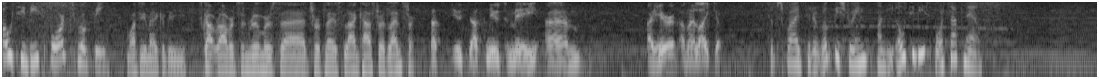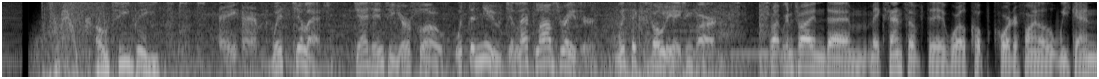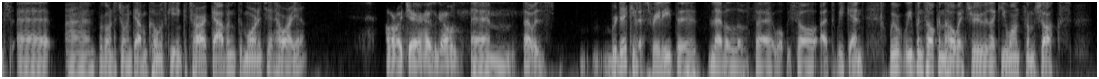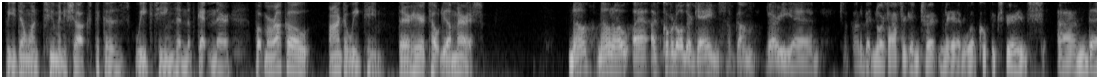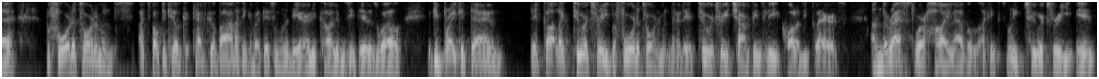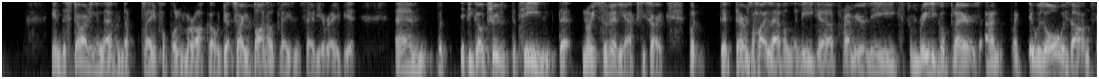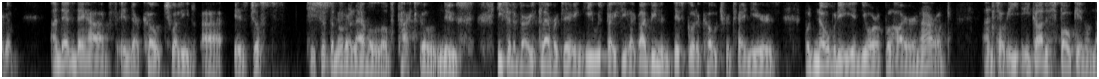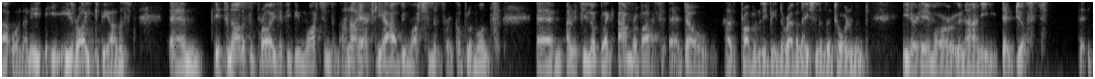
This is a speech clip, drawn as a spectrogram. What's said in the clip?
OTB Sports Rugby. What do you make of the Scott Robertson rumours uh, to replace Lancaster at Leinster? That's new. That's new to me. Um, I hear it and I like it. Subscribe to the rugby stream on the OTB Sports app now. OTB AM with Gillette. Get into your flow with the new Gillette Labs Razor with exfoliating bar. Right, we're going to try and um, make sense of the World Cup quarter final weekend, uh, and we're going to join Gavin Cummiskey in Qatar. Gavin, good morning to you. How are you? All right, Jer. How's it going? Um, that was ridiculous, really, the level of uh, what we saw at the weekend. We we've been talking the whole way through, like, you want some shocks, but you don't want too many shocks because weak teams end up getting there. But Morocco aren't a weak team. They're here totally on merit. No, no, no. Uh, I've covered all their games. I've gone very, um, I've gone a bit North African throughout my uh, World Cup experience. And uh, before the tournament, I spoke to Kev Kilbane, I think, about this in one of the early columns he did as well. If you break it down, they've got like two or three before the tournament now. They had two or three Champions League quality players, and the rest were high level. I think there's only two or three in in the starting eleven that play football in Morocco. Sorry, Bono plays in Saudi Arabia. Um, but if you go through the team, that know he's Sevilla actually, sorry, but the, there was a high level, La Liga, Premier League, from really good players, and like it was always on for them. And then they have in their coach, Walid, uh, is just he's just another level of tactical nous. He said a very clever thing. He was basically like, I've been this good a coach for ten years, but nobody in Europe will hire an Arab. And so he, he got his spoke in on that one, and he, he he's right to be honest. Um, it's not a surprise if you've been watching them, and I actually have been watching them for a couple of months. Um, and if you look like Amrabat uh, Doe has probably been the revelation of the tournament, either him or Ounahi. They've just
